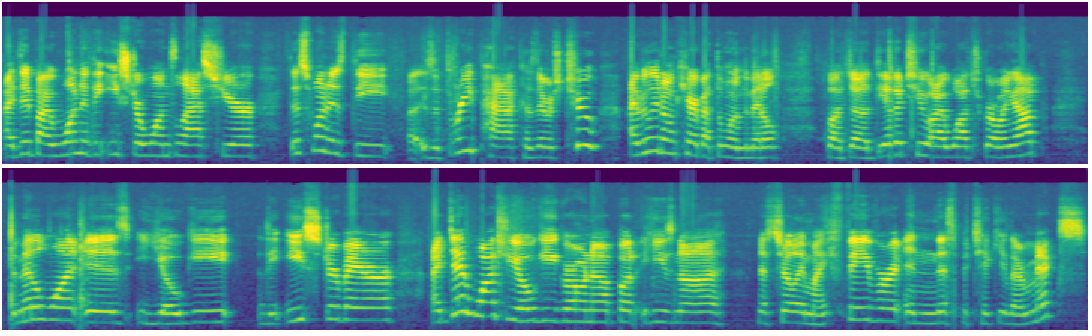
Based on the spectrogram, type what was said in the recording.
I did buy one of the Easter ones last year. This one is the uh, is a three pack because there was two. I really don't care about the one in the middle, but uh, the other two I watched growing up. The middle one is Yogi the Easter Bear. I did watch Yogi growing up, but he's not necessarily my favorite in this particular mix.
